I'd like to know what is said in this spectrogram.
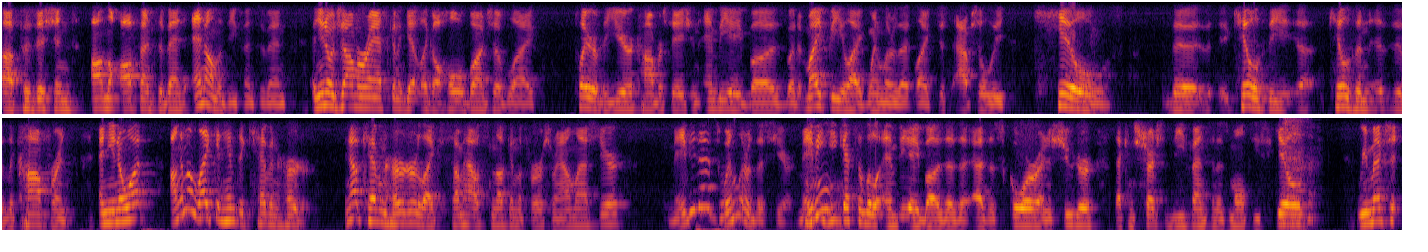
uh, positions on the offensive end and on the defensive end. And you know, Ja Morant's going to get like a whole bunch of like player of the year conversation, NBA buzz, but it might be like Windler that like just absolutely kills the kills the uh, kills the, the conference. And you know what? I'm going to liken him to Kevin Huerter. You know, Kevin Huerter like somehow snuck in the first round last year maybe that's Windler this year. Maybe Ooh. he gets a little NBA buzz as a, as a scorer and a shooter that can stretch the defense and is multi-skilled. we mentioned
